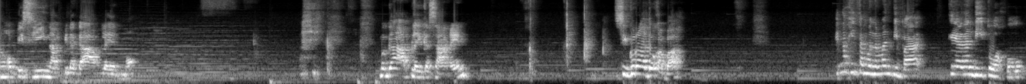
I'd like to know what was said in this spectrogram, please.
ng opisina pinag-a-applyan mo. mag apply ka sa akin? Sigurado ka ba? Eh, nakita mo naman, di ba? Kaya nandito ako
